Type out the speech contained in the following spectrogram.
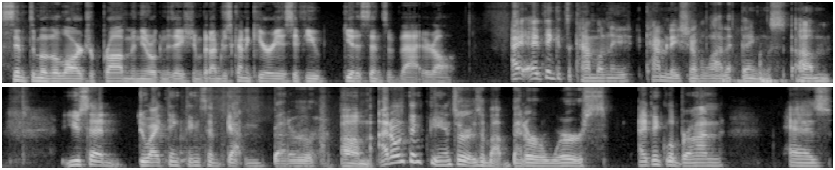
symptom of a larger problem in the organization. But I'm just kind of curious if you get a sense of that at all. I, I think it's a combination combination of a lot of things. Um, you said, "Do I think things have gotten better?" Um, I don't think the answer is about better or worse. I think LeBron has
